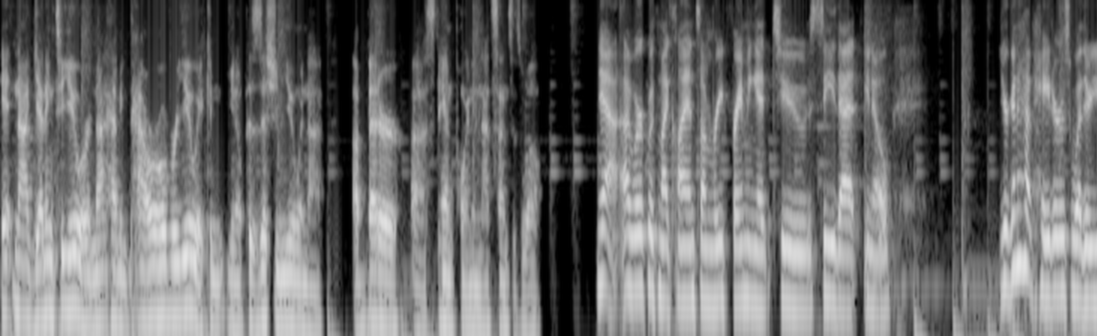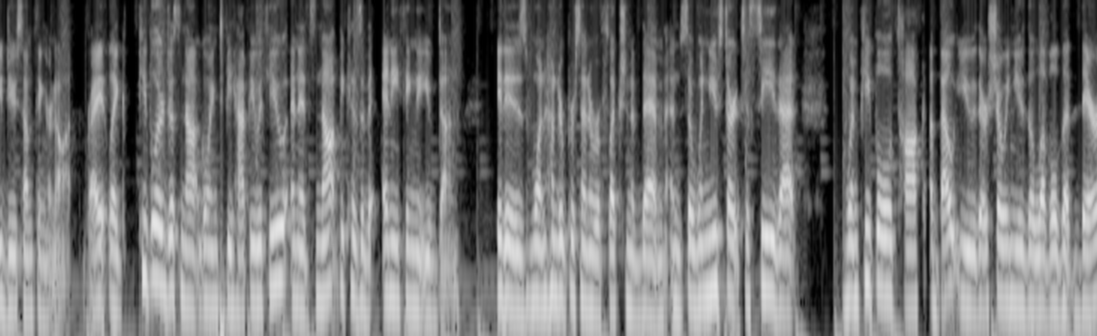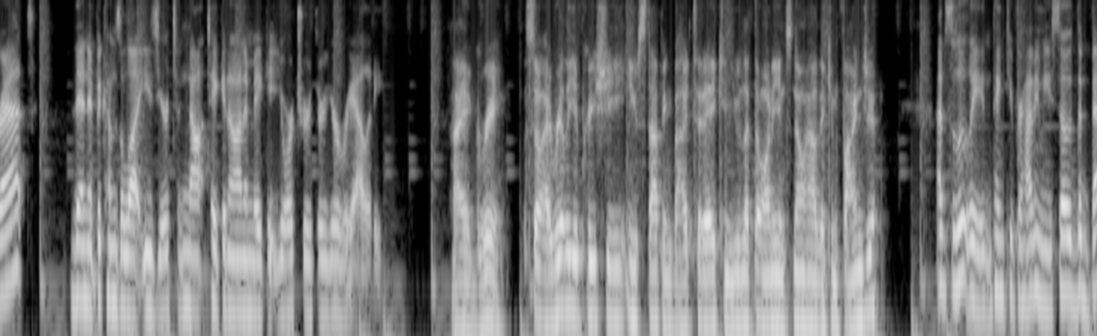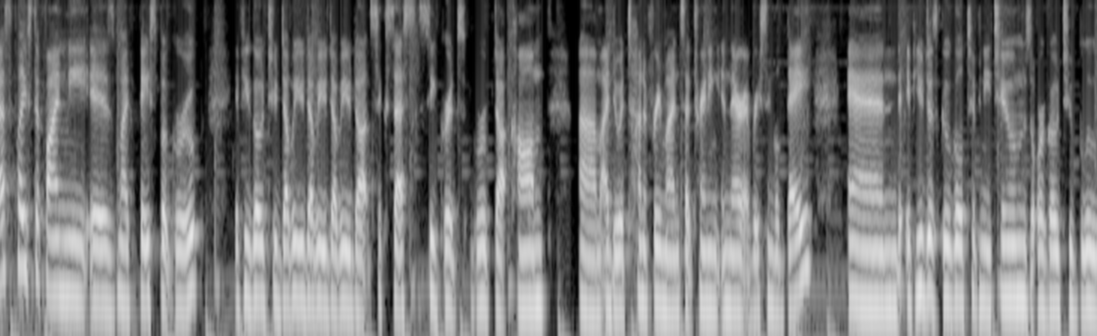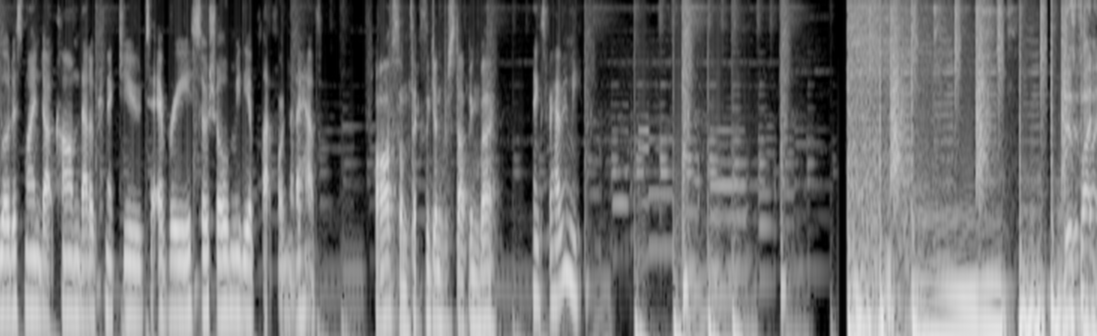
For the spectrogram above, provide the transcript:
it not getting to you or not having power over you, it can, you know, position you in a, a better uh, standpoint in that sense as well. Yeah, I work with my clients on reframing it to see that, you know, you're going to have haters whether you do something or not, right? Like people are just not going to be happy with you. And it's not because of anything that you've done it is 100% a reflection of them. And so when you start to see that when people talk about you, they're showing you the level that they're at, then it becomes a lot easier to not take it on and make it your truth or your reality. I agree. So I really appreciate you stopping by today. Can you let the audience know how they can find you? Absolutely. And thank you for having me. So, the best place to find me is my Facebook group. If you go to www.successsecretsgroup.com, um, I do a ton of free mindset training in there every single day. And if you just Google Tiffany Toombs or go to bluelotusmind.com, that'll connect you to every social media platform that I have. Awesome. Thanks again for stopping by. Thanks for having me.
